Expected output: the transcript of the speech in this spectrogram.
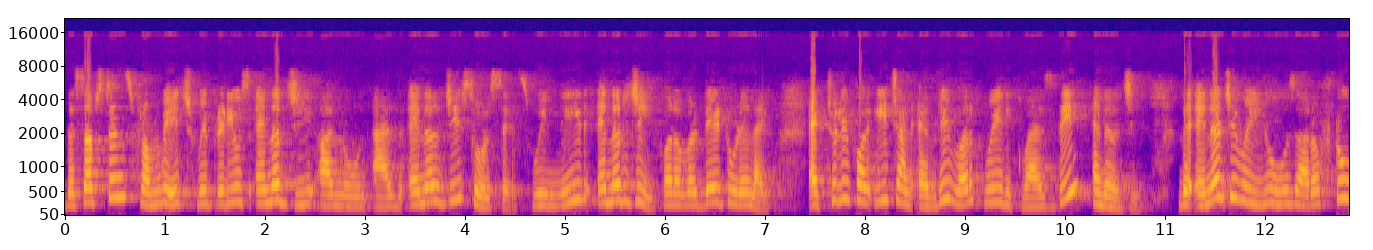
the substance from which we produce energy are known as energy sources. We need energy for our day-to-day -day life. Actually, for each and every work, we require the energy. The energy we use are of two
